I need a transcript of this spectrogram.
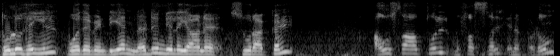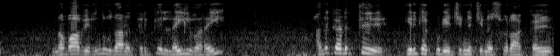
தொழுகையில் ஓத வேண்டிய நடுநிலையான சூறாக்கள் அவுசாத்துல் முஃபஸ்ஸல் எனப்படும் நபாவிலிருந்து உதாரணத்திற்கு லைல் வரை அதுக்கடுத்து இருக்கக்கூடிய சின்ன சின்ன சூறாக்கள்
